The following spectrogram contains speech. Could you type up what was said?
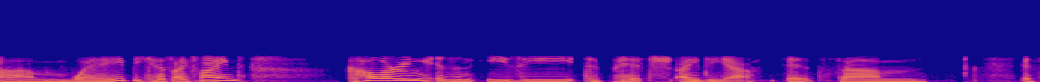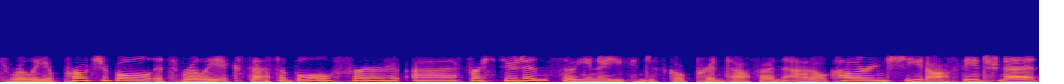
um, way because I find coloring is an easy to pitch idea. It's um, it's really approachable. It's really accessible for uh, for students. So you know you can just go print off an adult coloring sheet off the internet.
